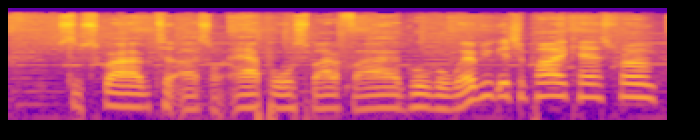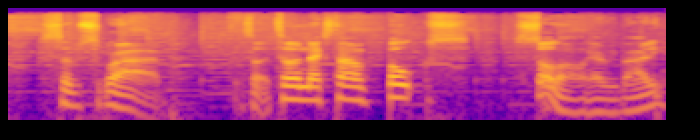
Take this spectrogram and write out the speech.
subscribe to us on Apple, Spotify, Google, wherever you get your podcast from. Subscribe. So until next time, folks, so long, everybody.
